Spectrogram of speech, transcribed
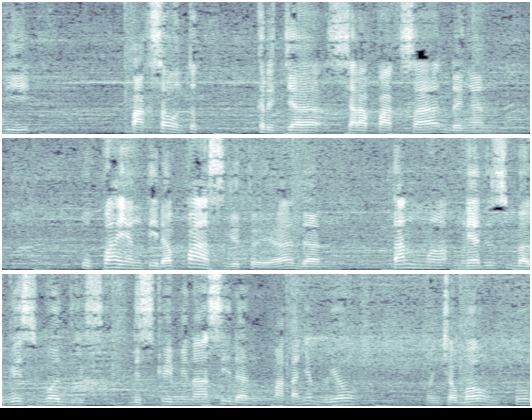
dipaksa untuk kerja secara paksa dengan upah yang tidak pas gitu ya. Dan Tan melihat itu sebagai sebuah diskriminasi dan makanya beliau mencoba untuk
